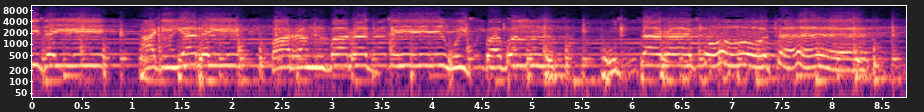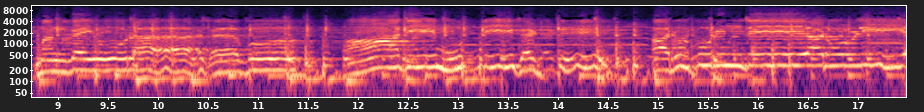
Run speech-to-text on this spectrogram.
பரிதை அடியரை பரம்பரத்து உய்ப்பவன் உத்தர கோச மங்கையூராகவோ. ஆதி மூர்த்திகட்கு அருள் புரிந்து அருளிய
